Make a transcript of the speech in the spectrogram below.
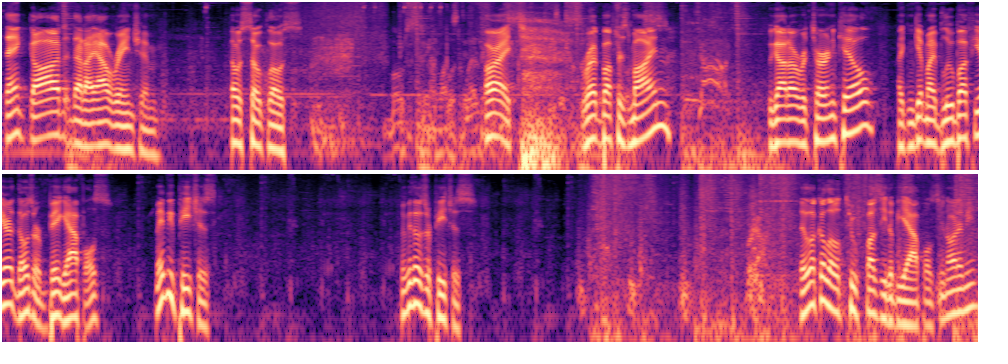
Thank God that I outrange him. That was so close. All right. Red buff is mine. We got our return kill. I can get my blue buff here. Those are big apples. Maybe peaches. Maybe those are peaches. They look a little too fuzzy to be apples. You know what I mean?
